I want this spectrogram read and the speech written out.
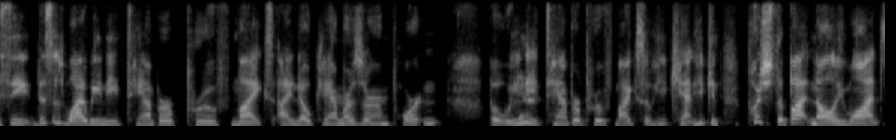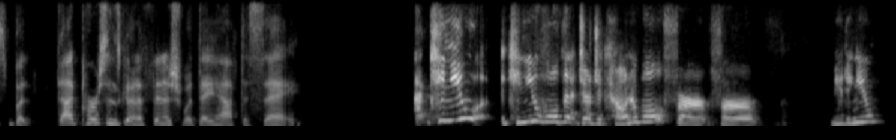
see this is why we need tamper proof mics i know cameras are important but we yeah. need tamper proof mics so he can't he can push the button all he wants but that person's going to finish what they have to say uh, can you can you hold that judge accountable for for muting you?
